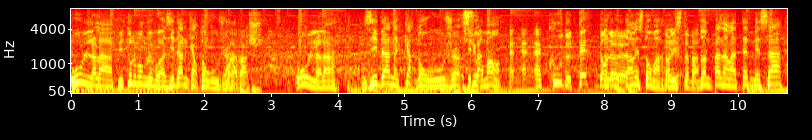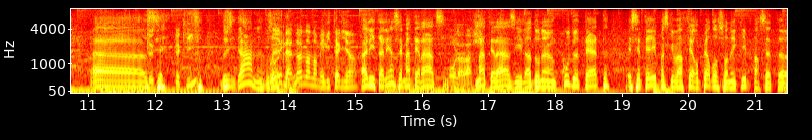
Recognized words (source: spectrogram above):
Ouh là là, puis tout le monde le voit. Zidane, carton rouge. Oh la vache. Ouh là là. Zidane, carton rouge, sûrement. Un, un- un coup de tête dans Un le. coup dans l'estomac. dans l'estomac. Donne pas dans la tête, mais ça, euh, De, qui de Zidane. Vous Oui, avez la- non, non, non, mais l'italien. Ah, l'italien, c'est Materazzi. Oh la vache. Materazzi, il a donné un coup de tête et c'est terrible parce qu'il va faire perdre son équipe par cette euh,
